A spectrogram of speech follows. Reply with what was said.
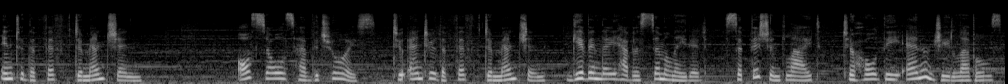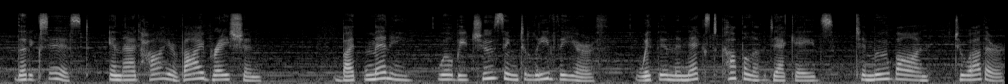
into the fifth dimension all souls have the choice to enter the fifth dimension, given they have assimilated sufficient light to hold the energy levels that exist in that higher vibration. But many will be choosing to leave the earth within the next couple of decades to move on to other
